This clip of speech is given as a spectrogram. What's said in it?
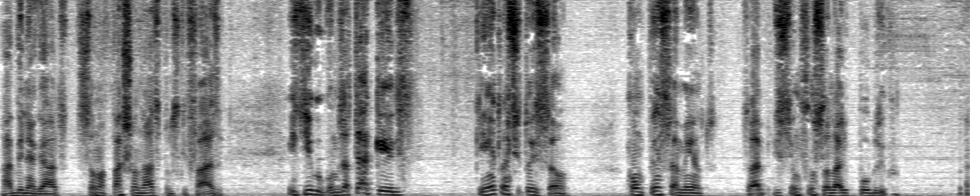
Abnegados. São apaixonados pelos que fazem e digo, Gomes, até aqueles que entram na instituição com o pensamento, sabe, de ser um funcionário público, né?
